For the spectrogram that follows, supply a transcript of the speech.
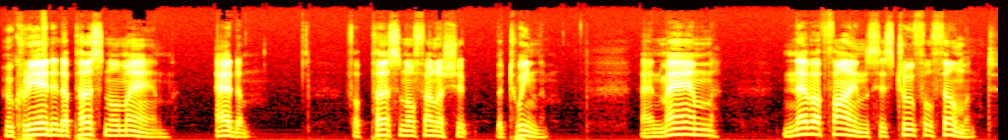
who created a personal man, Adam, for personal fellowship between them. And man never finds his true fulfillment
